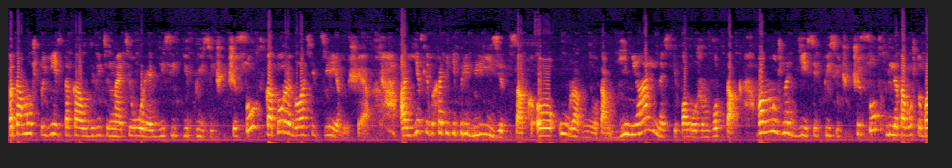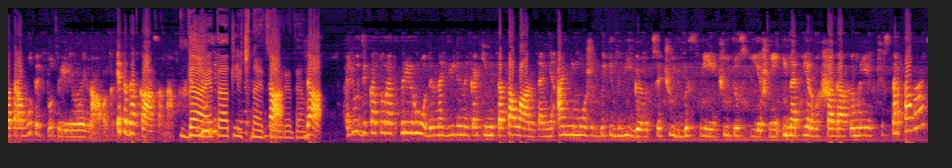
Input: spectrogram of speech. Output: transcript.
Потому что есть такая удивительная теория 10 тысяч часов, которая гласит следующее. А если вы хотите приблизиться к э, уровню там, гениальности, положим вот так, вам нужно 10 тысяч часов для того, чтобы отработать тот или иной навык. Это доказано. Да, Люди... это отличная теория. Да, да. да. Люди, которые от природы наделены какими-то талантами, они, может быть, и двигаются чуть быстрее, чуть успешнее, и на первых шагах им легче стартовать,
